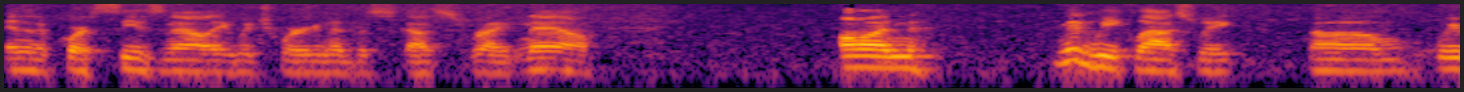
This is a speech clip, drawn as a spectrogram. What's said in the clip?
and then of course seasonality, which we're going to discuss right now. On midweek last week, um, we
